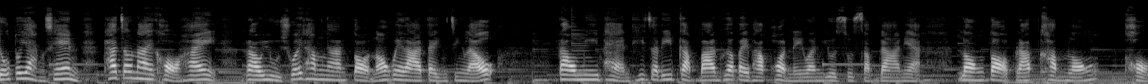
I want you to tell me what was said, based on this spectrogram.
ยกตัวอย่างเช่น ถ้าเจ้านายขอให้เราอยู่ช่วยทำงานต่อนอกเวลาแต่จริงๆแล้ว เรามีแผนที่จะรีบกลับบ้านเพื่อไปพักผ่อนในวันหยุดสุดสัปดาห์เนี่ย ลองตอบรับคำร้องขอ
